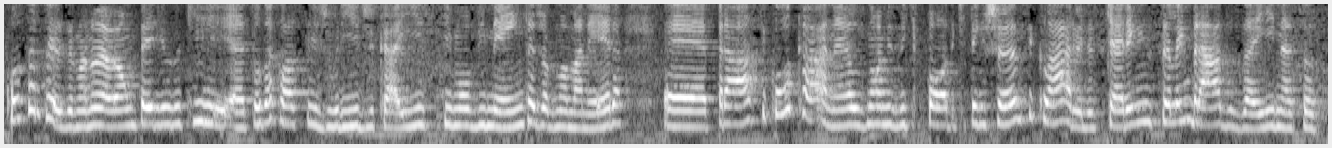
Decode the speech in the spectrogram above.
Com certeza, Emanuel. É um período que é, toda a classe jurídica aí se movimenta de alguma maneira é, para se colocar, né? Os nomes que podem, que tem chance, claro, eles querem ser lembrados aí nessas,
